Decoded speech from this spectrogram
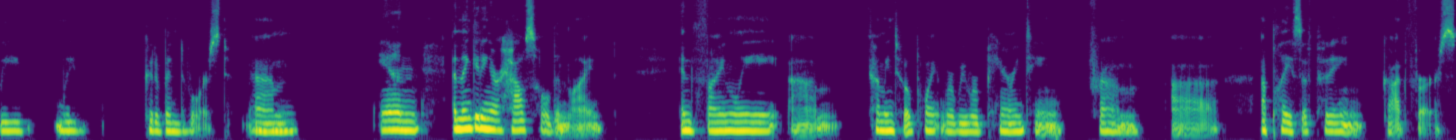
we, we could have been divorced. Um, mm-hmm. and, and then getting our household in line and finally, um, coming to a point where we were parenting from, uh, a place of putting God 1st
